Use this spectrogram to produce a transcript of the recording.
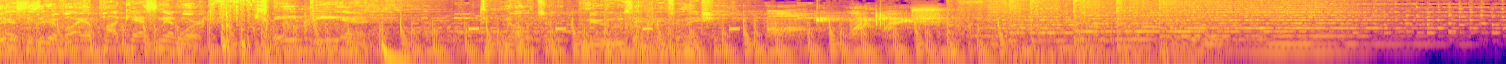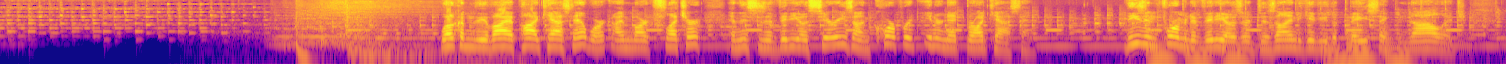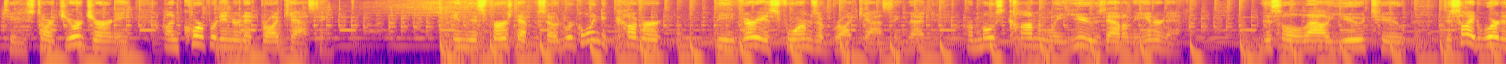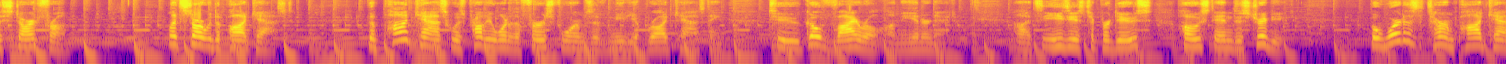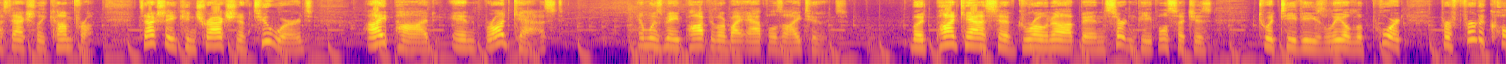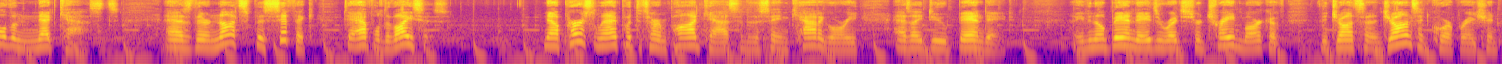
This is the Avaya Podcast Network. APN. Technology, news, and information. All in one place. Welcome to the Avaya Podcast Network. I'm Mark Fletcher, and this is a video series on corporate internet broadcasting. These informative videos are designed to give you the basic knowledge to start your journey on corporate internet broadcasting. In this first episode, we're going to cover the various forms of broadcasting that are most commonly used out on the internet. This will allow you to decide where to start from. Let's start with the podcast. The podcast was probably one of the first forms of media broadcasting to go viral on the internet. Uh, it's the easiest to produce, host, and distribute. But where does the term podcast actually come from? It's actually a contraction of two words, iPod and broadcast, and was made popular by Apple's iTunes. But podcasts have grown up, and certain people, such as Twit TV's Leo Laporte, prefer to call them netcasts as they're not specific to Apple devices. Now, personally, I put the term podcast into the same category as I do Band-Aid. Even though Band-Aid's a registered trademark of the Johnson & Johnson Corporation,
